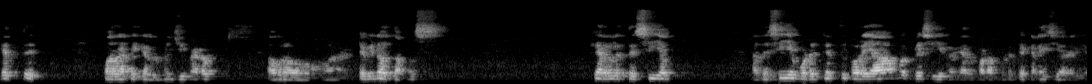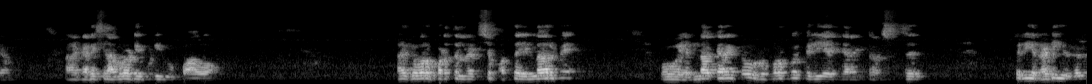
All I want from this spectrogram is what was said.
கெத்து. பாராட்டுகள் மஞ்சு மேடம் அப்புறம் டெவினோ தாமஸ் கேரளத்தை சிஎம் அந்த சிஎம்மோட கெத்து குறையாம பேசிக்கிட்டு இருக்காரு படம் முழுக்க கடைசி வரையும் ஆனால் கடைசியில் அவருடைய முடிவு பாவம். அதுக்கப்புறம் படத்தில் நடிச்ச மற்ற எல்லாருமே ஓ எல்லா கேரக்டரும் ரொம்ப ரொம்ப பெரிய கேரக்டர்ஸ் பெரிய நடிகர்கள்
